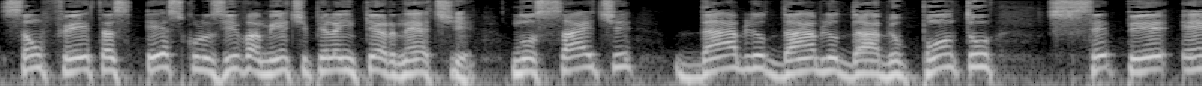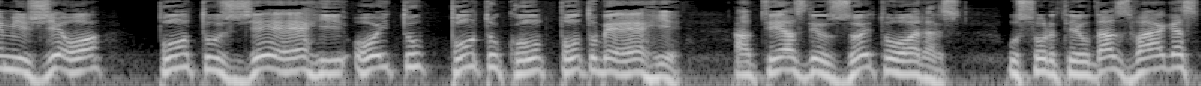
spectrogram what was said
são feitas exclusivamente pela internet no site www.cpmgo.gr8.com.br até às 18 horas. O sorteio das vagas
